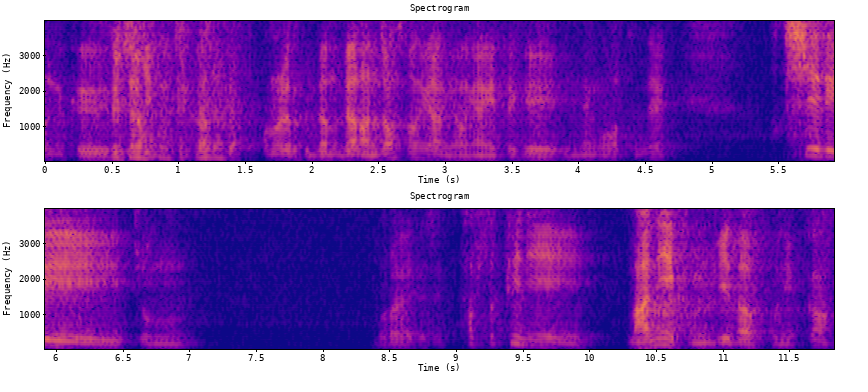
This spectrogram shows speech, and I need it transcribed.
한 그 그렇죠, 느낌? 묵직하죠. 그러니까 그 아무래도 그 면, 면 안정성이랑 영향이 되게 있는 것 같은데 확실히 좀 뭐라 해야 되지? 탑스핀이 많이 감기다 보니까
